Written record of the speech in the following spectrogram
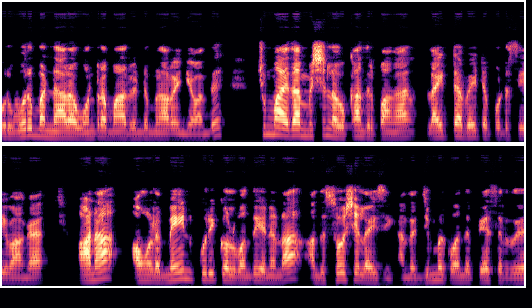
ஒரு ஒரு மணி நேரம் ஒன்றரை மணி நேரம் ரெண்டு மணி நேரம் இங்கே வந்து சும்மா ஏதாவது மிஷினில் உட்காந்துருப்பாங்க லைட்டாக வெயிட்டை போட்டு செய்வாங்க. ஆனால் அவங்களோட மெயின் குறிக்கோள் வந்து என்னென்னா அந்த சோஷியலைசிங் அந்த ஜிம்முக்கு வந்து பேசுறது.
